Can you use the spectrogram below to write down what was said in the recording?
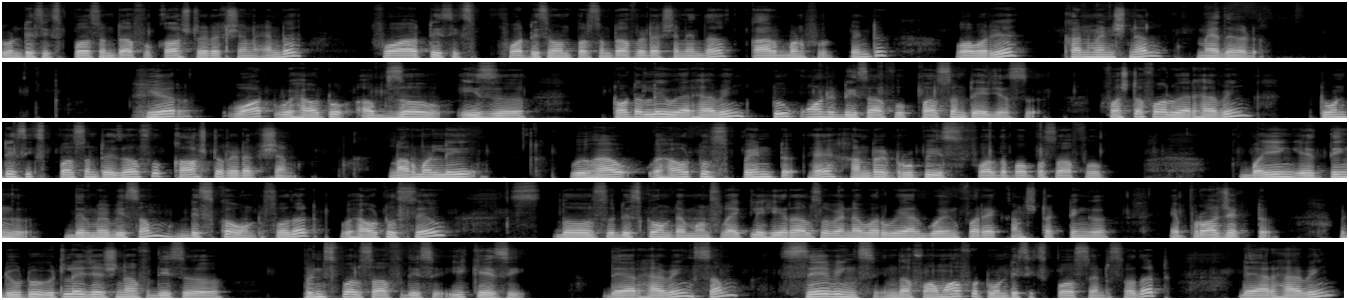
26% of cost reduction and 46 47% of reduction in the carbon footprint over a conventional method. Here what we have to observe is uh, totally we are having two quantities of percentages. First of all we are having 26 percentage of cost reduction. Normally we have we have to spend a hundred rupees for the purpose of buying a thing there may be some discount. So that we have to save those discount amounts. Likely here also whenever we are going for a constructing a, project due to utilization of these uh, principles of this ekc they are having some savings in the form of 26% so that they are having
